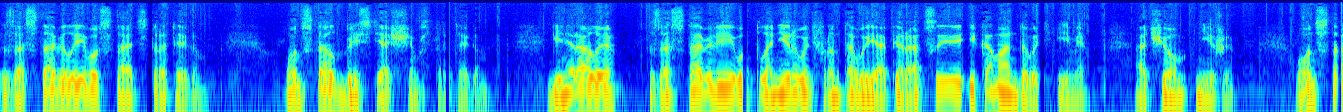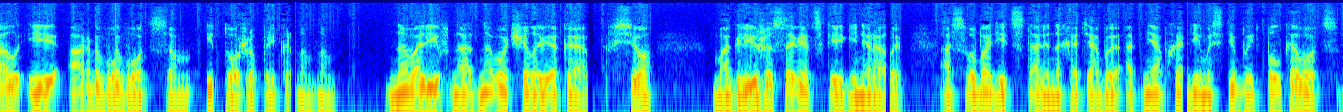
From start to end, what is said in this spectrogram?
заставила его стать стратегом. Он стал блестящим стратегом. Генералы заставили его планировать фронтовые операции и командовать ими, о чем ниже. Он стал и армоводцем, и тоже прекрасным. Навалив на одного человека все, могли же советские генералы освободить Сталина хотя бы от необходимости быть полководцем,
